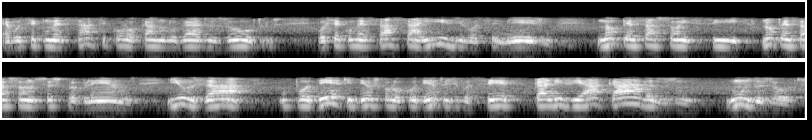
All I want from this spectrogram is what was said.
É você começar a se colocar no lugar dos outros, você começar a sair de você mesmo, não pensar só em si, não pensar só nos seus problemas e usar o poder que Deus colocou dentro de você para aliviar a carga dos uns dos outros,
